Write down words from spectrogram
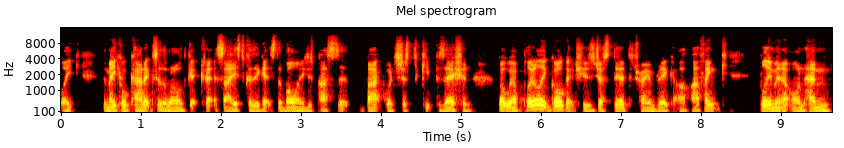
like the Michael Carricks of the world get criticised because he gets the ball and he just passes it backwards just to keep possession. But with a player like Gogic who's just there to try and break it up, I think blaming it on him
